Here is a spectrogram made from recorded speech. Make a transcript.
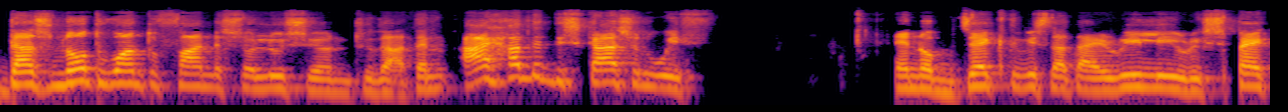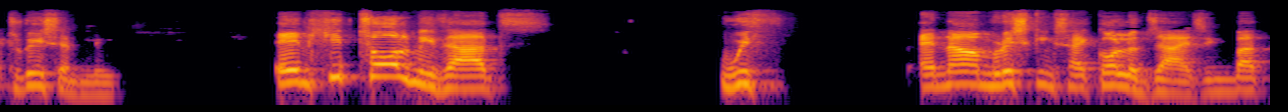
does not want to find a solution to that? And I had a discussion with an objectivist that I really respect recently. And he told me that with, and now I'm risking psychologizing, but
